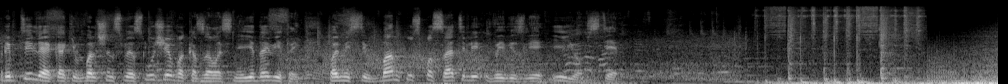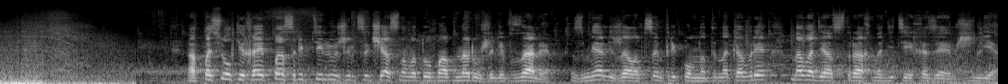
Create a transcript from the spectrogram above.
Рептилия, как и в большинстве случаев, оказалась не ядовитой. Поместив банку, спасатели вывезли ее в степь. А в поселке Хайпас рептилию жильцы частного дома обнаружили в зале. Змея лежала в центре комнаты на ковре, наводя страх на детей хозяев жилья.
